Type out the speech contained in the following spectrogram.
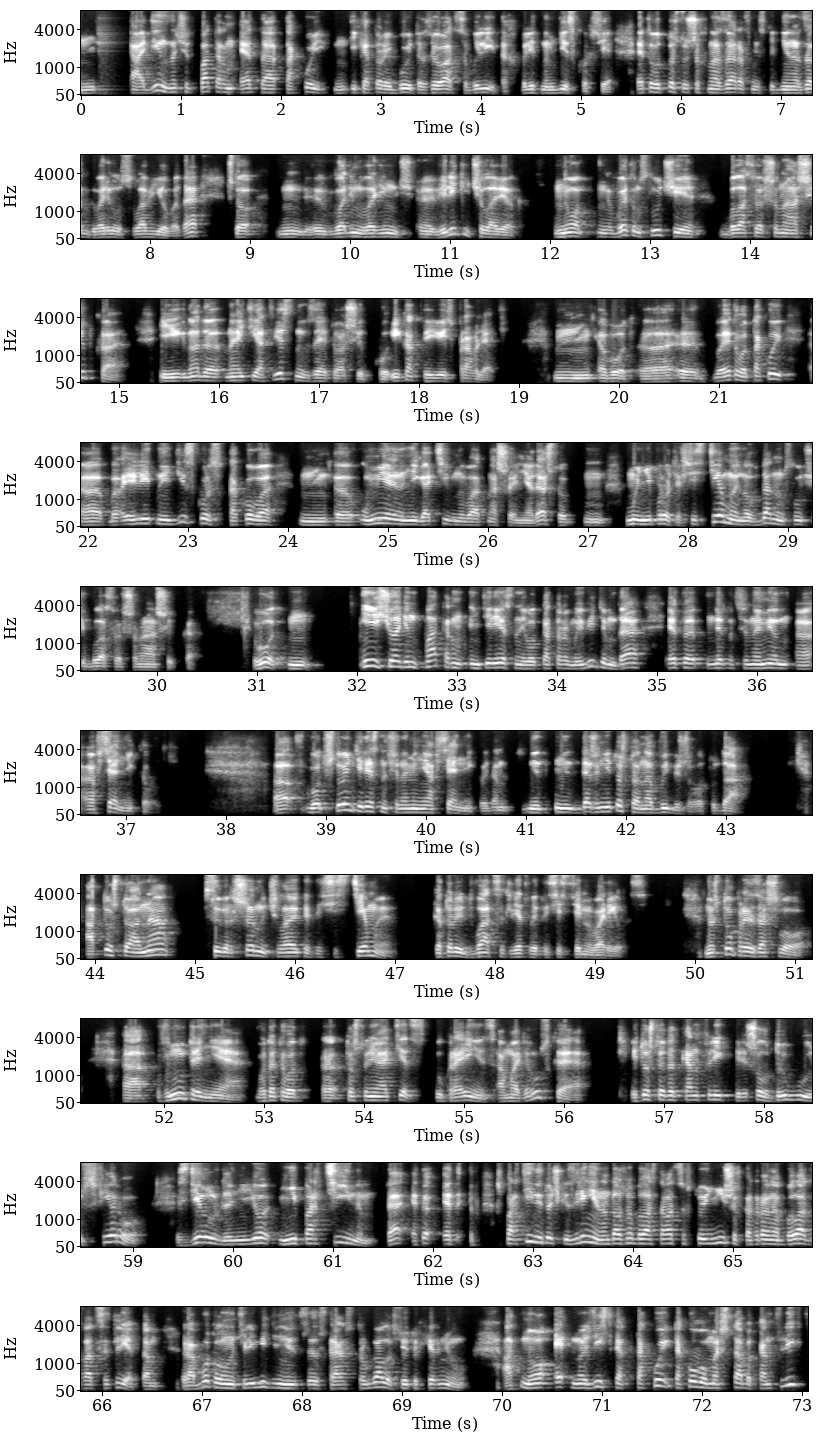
один, значит, паттерн – это такой, и который будет развиваться в элитах, в элитном дискурсе. Это вот то, что Шахназаров несколько дней назад говорил у Соловьева, да, что Владимир Владимирович э, великий человек, но в этом случае была совершена ошибка, и надо найти ответственных за эту ошибку и как-то ее исправлять. Вот. Э, э, это вот такой э, элитный дискурс такого умеренно негативного отношения, да, что мы не против системы, но в данном случае была совершена ошибка. Вот. И еще один паттерн интересный, вот, который мы видим, да, это этот феномен а, Овсянниковой. А, вот что интересно в феномене Овсянниковой, там, не, не, даже не то, что она выбежала туда, а то, что она совершенно человек этой системы, который 20 лет в этой системе варилась. Но что произошло? А, внутреннее, вот это вот, э, то, что у нее отец украинец, а мать русская, и то, что этот конфликт перешел в другую сферу, сделало для нее непартийным. Да? Это, это, с партийной точки зрения она должна была оставаться в той нише, в которой она была 20 лет. Там работала на телевидении, стругала всю эту херню. Но, э, но здесь как такой, такого масштаба конфликт,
